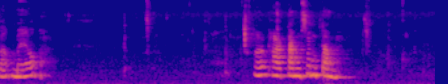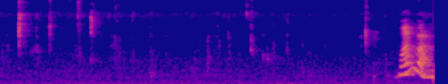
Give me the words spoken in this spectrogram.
ฝักแมวแล้วพาตำส้มตำหวานหวาน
